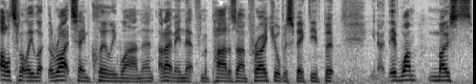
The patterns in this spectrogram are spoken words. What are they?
ultimately, look, the right team clearly won, and I don't mean that from a partisan parochial perspective, but you know they've won most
